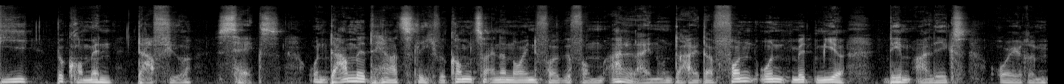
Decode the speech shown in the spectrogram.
Die bekommen dafür Sex. Und damit herzlich willkommen zu einer neuen Folge vom Alleinunterhalter von und mit mir, dem Alex, eurem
